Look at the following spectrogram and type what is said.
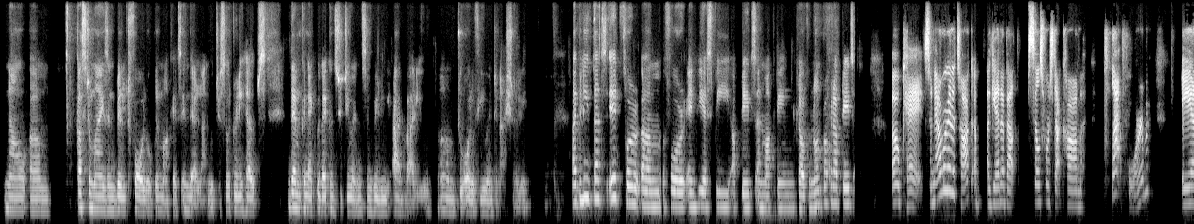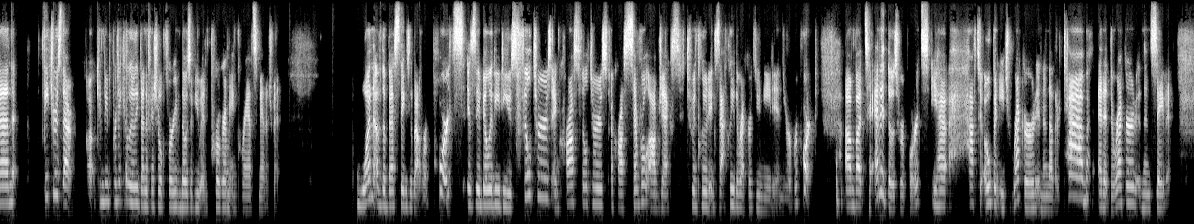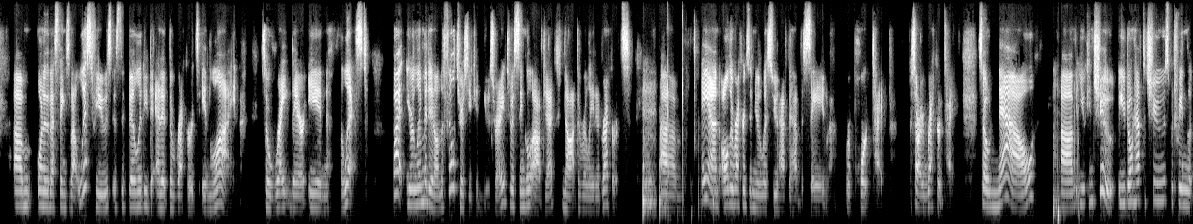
now um, customized and built for local markets in their languages. So it really helps them connect with their constituents and really add value um, to all of you internationally. I believe that's it for um, for NPSP updates and marketing cloud for nonprofit updates. Okay, so now we're going to talk again about Salesforce.com platform and features that uh, can be particularly beneficial for those of you in program and grants management. One of the best things about reports is the ability to use filters and cross filters across several objects to include exactly the records you need in your report. Um, but to edit those reports, you ha have to open each record in another tab, edit the record, and then save it. Um, one of the best things about list views is the ability to edit the records in line. So right there in the list but you're limited on the filters you can use, right? To a single object, not the related records. Um, and all the records in your list, you have to have the same report type, sorry, record type. So now um, you can choose, you don't have to choose between the,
